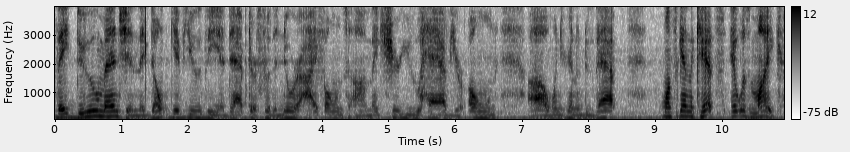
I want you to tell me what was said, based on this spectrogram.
They do mention they don't give you the adapter for the newer iPhones. Uh, make sure you have your own uh, when you're going to do that. Once again, the kits, it was mic,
